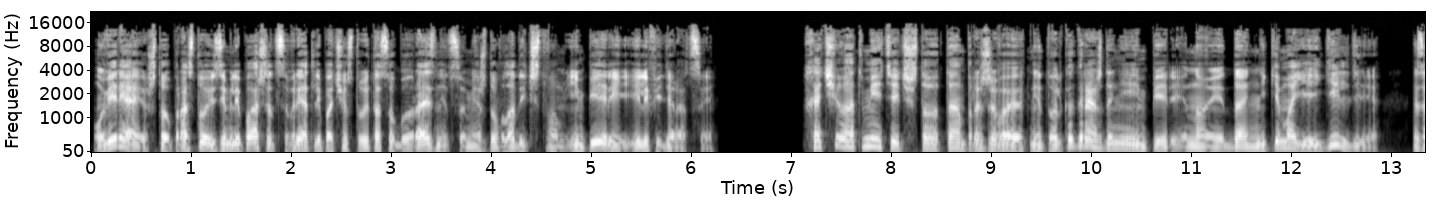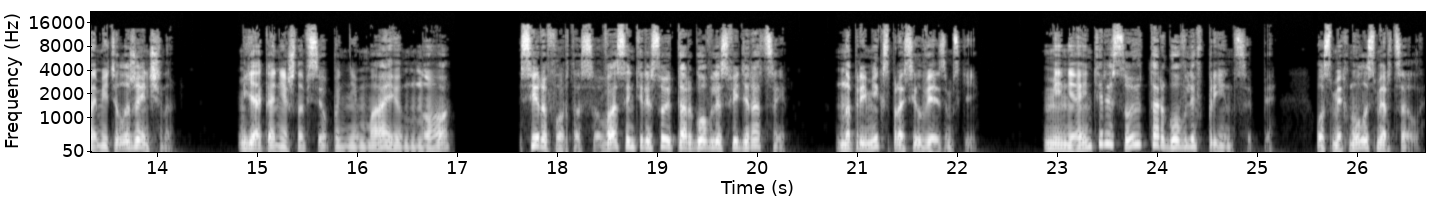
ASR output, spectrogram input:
Уверяю, что простой землепашец вряд ли почувствует особую разницу между владычеством империи или федерации. Хочу отметить, что там проживают не только граждане империи, но и данники моей гильдии, заметила женщина. Я, конечно, все понимаю, но... Сира Фортас, вас интересует торговля с Федерацией? Напрямик спросил Вяземский. Меня интересует торговля в принципе, усмехнулась Мерцелла.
